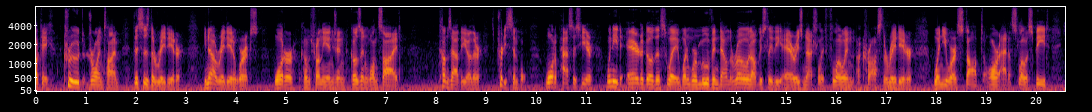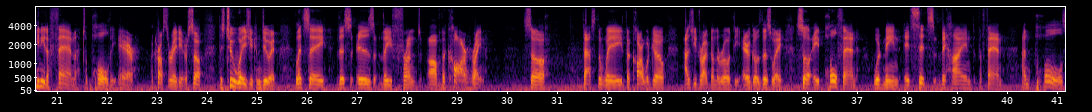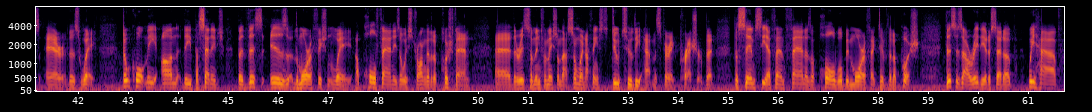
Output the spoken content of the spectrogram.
Okay, crude drawing time. This is the radiator. You know how radiator works. Water comes from the engine, goes in one side, comes out the other. It's pretty simple. Water passes here. We need air to go this way. When we're moving down the road, obviously the air is naturally flowing across the radiator. When you are stopped or at a slower speed, you need a fan to pull the air across the radiator. So there's two ways you can do it. Let's say this is the front of the car, right? So that's the way the car would go. As you drive down the road, the air goes this way. So a pull fan would mean it sits behind the fan and pulls air this way. Don't quote me on the percentage, but this is the more efficient way. A pull fan is always stronger than a push fan. Uh, there is some information on that somewhere, and I think it's due to the atmospheric pressure. But the same CFM fan as a pull will be more effective than a push. This is our radiator setup. We have,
